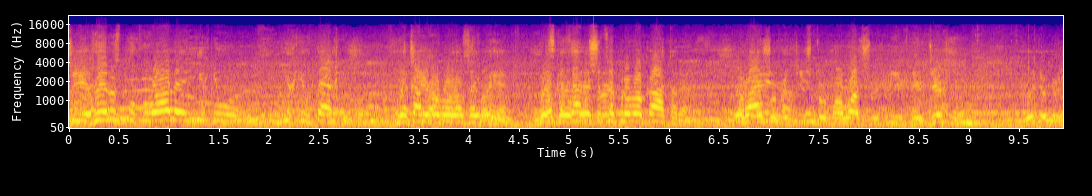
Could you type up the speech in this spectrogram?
Те, Ви розблокували їхню, їхню техніку, яка пробувала зайти. Ви сказали, що це провокатори. я должен Правильно? идти штурмовать с людьми их технику. Люди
